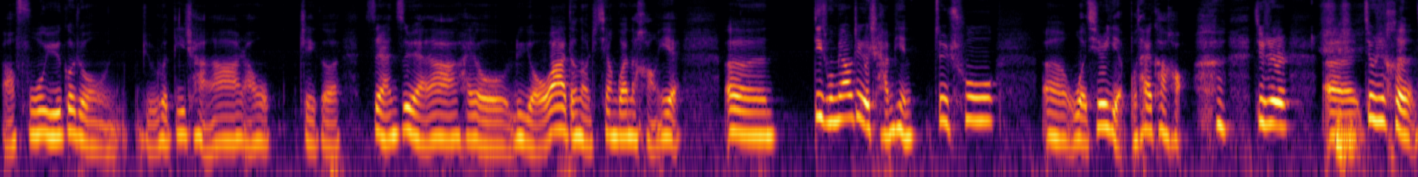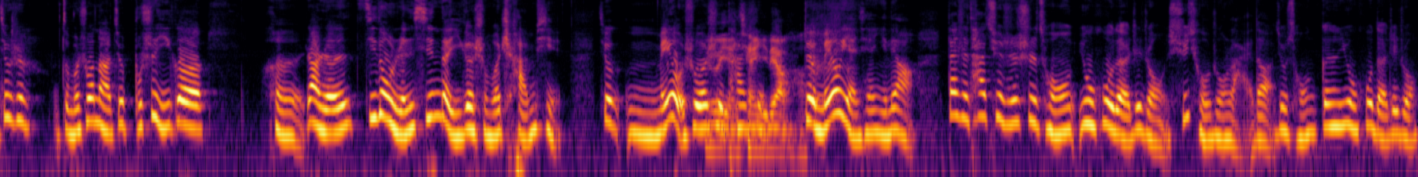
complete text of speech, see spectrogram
然后服务于各种比如说地产啊，然后。这个自然资源啊，还有旅游啊等等相关的行业，呃，地图喵这个产品最初，呃，我其实也不太看好，就是呃，就是很就是怎么说呢，就不是一个很让人激动人心的一个什么产品，就嗯，没有说是它是对，没有眼前一亮，但是它确实是从用户的这种需求中来的，就是从跟用户的这种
